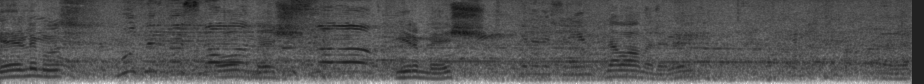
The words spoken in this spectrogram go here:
Yerli muz 15 25 Devam edelim. Evet.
